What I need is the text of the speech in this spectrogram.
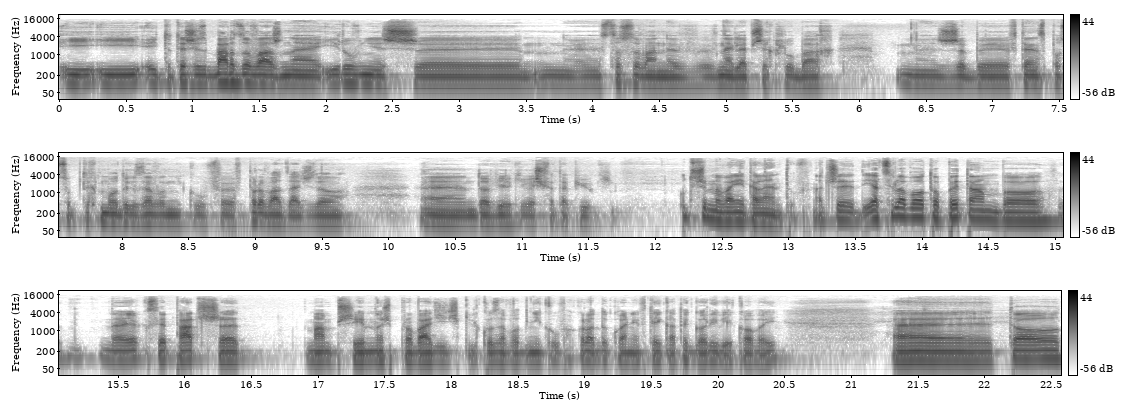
i, i to też jest bardzo ważne i również e, stosowane w, w najlepszych klubach, żeby w ten sposób tych młodych zawodników wprowadzać do, e, do wielkiego świata piłki. Utrzymywanie talentów. Znaczy, ja celowo o to pytam, bo no, jak sobie patrzę, mam przyjemność prowadzić kilku zawodników akurat dokładnie w tej kategorii wiekowej. E, to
